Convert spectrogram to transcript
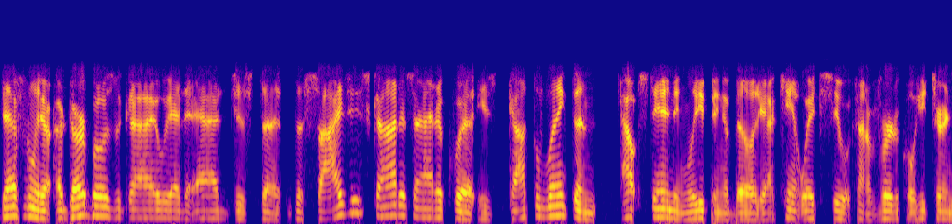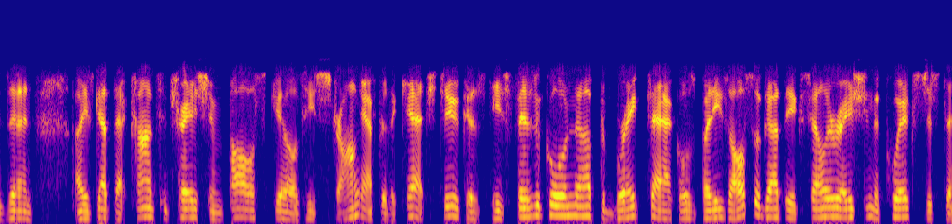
definitely uh, Darboh is a guy we had to add. Just uh, the size he's got is adequate. He's got the length and outstanding leaping ability. I can't wait to see what kind of vertical he turns in. Uh, he's got that concentration, ball skills. He's strong after the catch too, because he's physical enough to break tackles, but he's also got the acceleration, the quicks, just to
